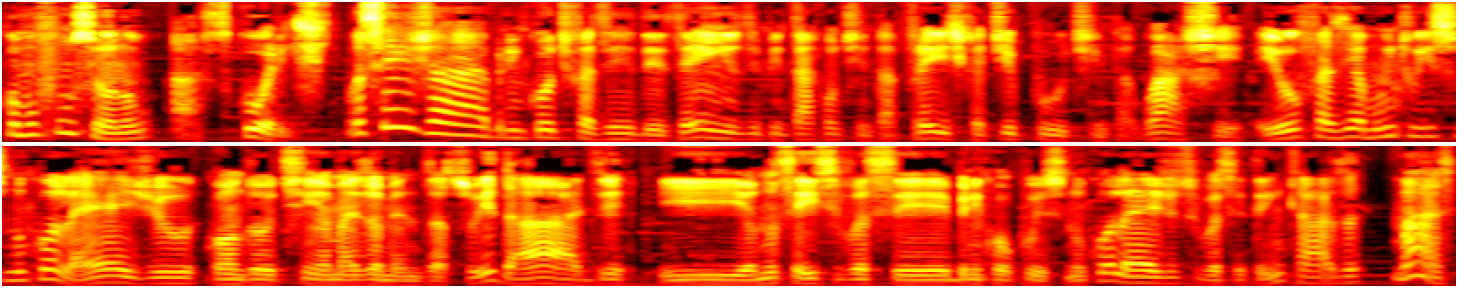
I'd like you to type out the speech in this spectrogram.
como funcionam as cores. Você já brincou de fazer desenhos e pintar com tinta fresca, tipo tinta guache? Eu fazia muito isso no colégio, quando eu tinha mais ou menos a sua idade, e eu não sei se você brincou com isso no colégio, se você tem em casa, mas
